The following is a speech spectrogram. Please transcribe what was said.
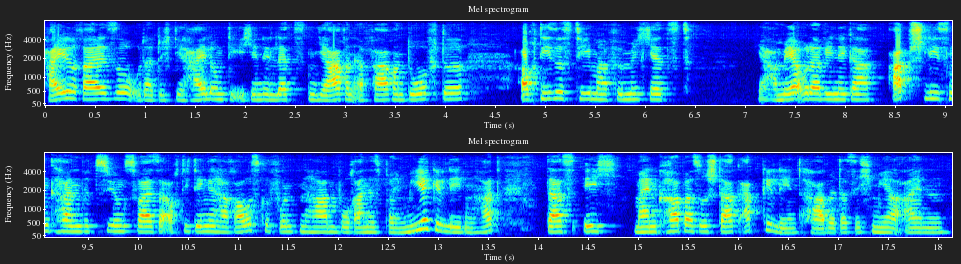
Heilreise oder durch die Heilung, die ich in den letzten Jahren erfahren durfte, auch dieses Thema für mich jetzt ja mehr oder weniger abschließen kann, beziehungsweise auch die Dinge herausgefunden haben, woran es bei mir gelegen hat, dass ich meinen Körper so stark abgelehnt habe, dass ich mir einen,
